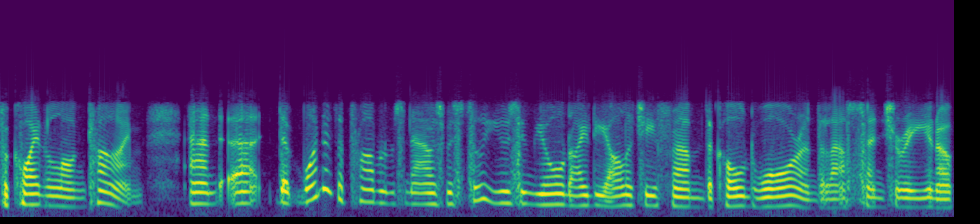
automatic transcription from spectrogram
for quite a long time. And uh, the, one of the problems now is we're still using the old ideology from the Cold War and the last century, you know,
